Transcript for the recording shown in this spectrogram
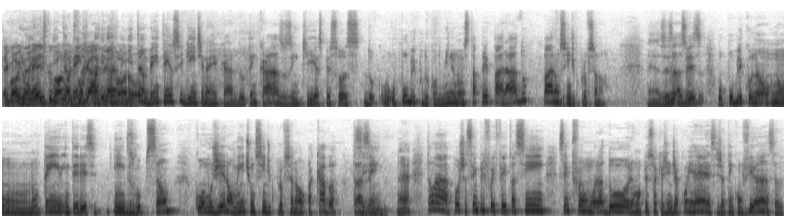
é igual ir no médico, igual e, no também, advogado. E, igual no... e também tem o seguinte, né, Ricardo? Tem casos em que as pessoas, do, o público do condomínio não está preparado para um síndico profissional. É, às, vezes, às vezes o público não, não, não tem interesse em disrupção, como geralmente um síndico profissional acaba trazendo, Sim. né? Então, ah, poxa, sempre foi feito assim, sempre foi um morador, é uma pessoa que a gente já conhece, já tem confiança.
